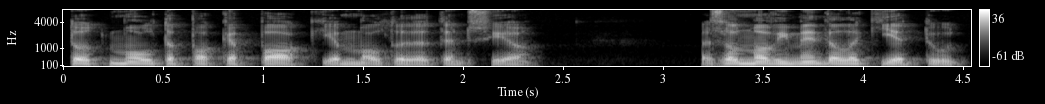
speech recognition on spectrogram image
tot molt a poc a poc i amb molta detenció. És el moviment de la quietud.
